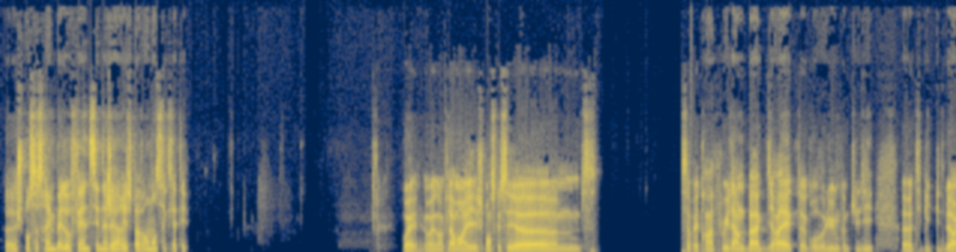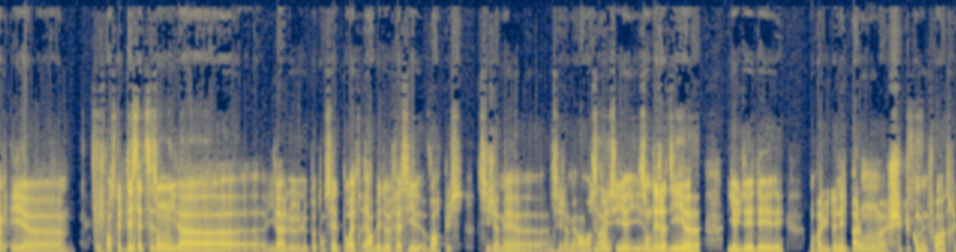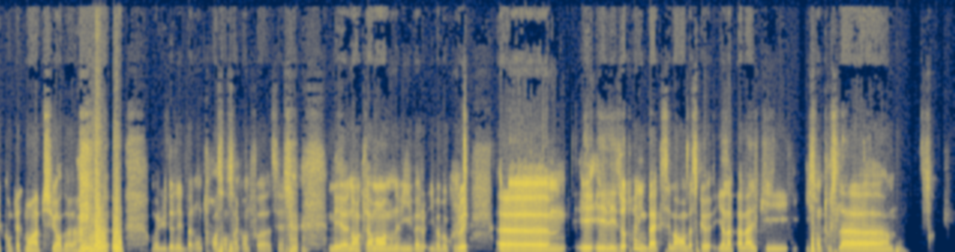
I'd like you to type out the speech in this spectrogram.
Euh, je pense que ce sera une belle offense et Najee Harris va vraiment s'éclater. Ouais, ouais, non, clairement. Et je pense que c'est euh, ça va être un three down back direct, gros volume, comme tu le dis, euh, typique Pittsburgh. Et, et, je pense que dès cette saison, il a, il a le, potentiel pour être RB2 facile, voire plus, si jamais, si jamais vraiment ça réussit. Ils ont déjà dit, il y a eu des, des, on va lui donner le ballon, euh, je sais plus combien de fois, un truc complètement absurde. on va lui donner le ballon 350 fois. Mais euh, non, clairement, à mon avis, il va, beaucoup jouer. Euh, et, les autres running backs, c'est marrant parce qu'il y en a pas mal qui ils sont tous là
